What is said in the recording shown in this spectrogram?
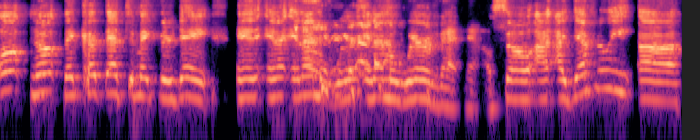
oh, no, they cut that to make their day, and and, and I'm aware and I'm aware of that now. So I, I definitely uh,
